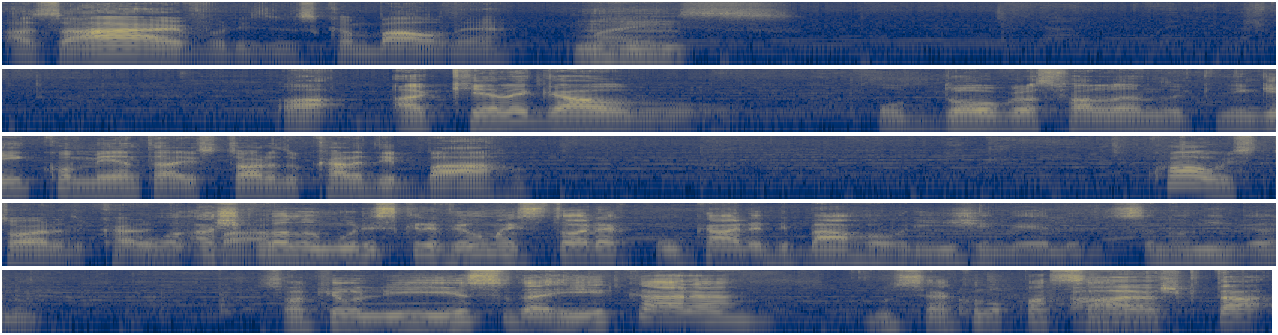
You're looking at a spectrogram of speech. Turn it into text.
as árvores e os cambal, né? Uhum. Mas Ó, aqui é legal o- Douglas falando que ninguém comenta a história do cara de barro. Qual a história do cara Eu de acho que o barro? Alan Moore escreveu uma história com o cara de barro, a origem dele, se eu não me engano. Só que eu li isso daí, cara, no século passado. Ah, acho que tá,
